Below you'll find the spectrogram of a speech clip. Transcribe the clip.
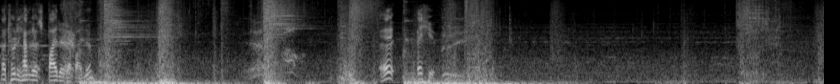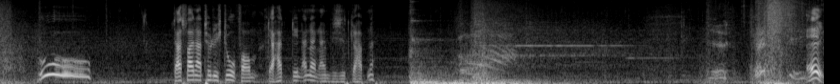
Natürlich haben wir jetzt beide dabei, ne? Ey, welche? Uh, das war natürlich doof. Warum? Der hat den anderen anvisiert gehabt, ne? Ey!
